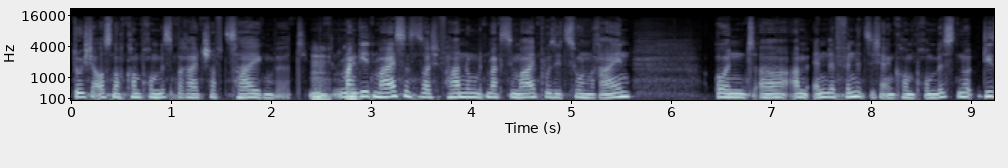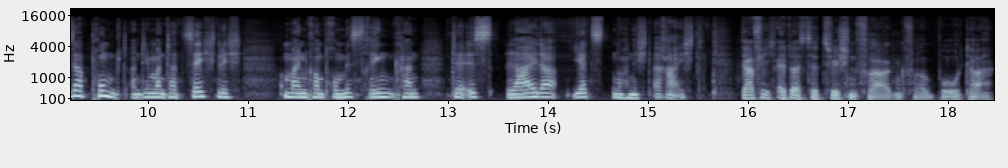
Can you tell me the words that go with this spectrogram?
durchaus noch Kompromissbereitschaft zeigen wird. Mhm. Man geht meistens in solche Verhandlungen mit Maximalpositionen rein und äh, am Ende findet sich ein Kompromiss. Nur dieser Punkt, an dem man tatsächlich um einen Kompromiss ringen kann, der ist leider jetzt noch nicht erreicht. Darf ich etwas dazwischen fragen, Frau Botha?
